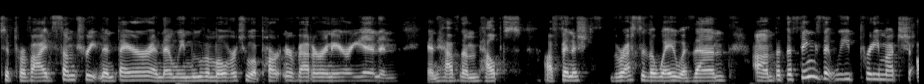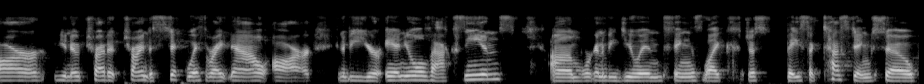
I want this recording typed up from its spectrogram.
to provide some treatment there, and then we move them over to a partner veterinarian and and have them helped uh, finish the rest of the way with them. Um, but the things that we pretty much are, you know, try to trying to stick with right now are going to be your annual vaccines. Um, we're going to be doing things like just basic testing, so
